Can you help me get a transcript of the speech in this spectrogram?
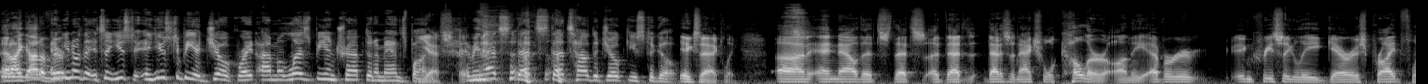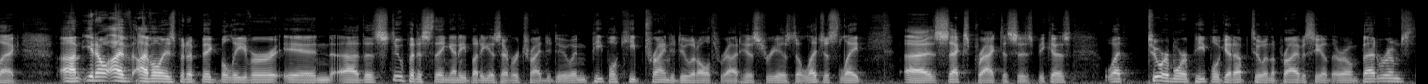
And I got a And you know, that it's a used to it used to be a joke, right? I'm a lesbian trapped in a man's body. Yes. I mean that's that's that's how the joke used to go. Exactly, um, and now that's that's uh, that that is an actual color on the ever increasingly garish pride flag. Um, you know, I've I've always been a big believer in uh, the stupidest thing anybody has ever tried to do, and people keep trying to do it all throughout history, is to legislate uh, sex practices because what two or more people get up to in the privacy of their own bedrooms.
